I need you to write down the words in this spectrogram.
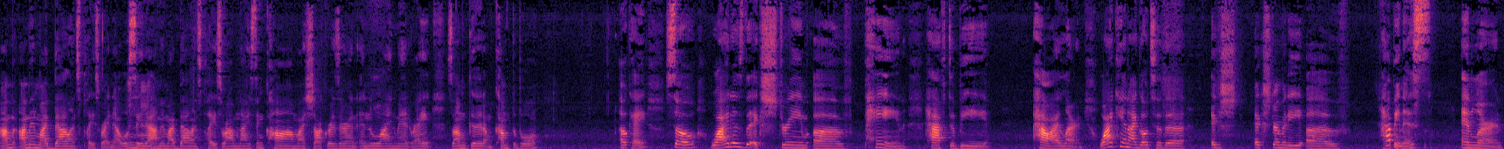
I'm I'm in my balance place right now. We'll say that mm-hmm. I'm in my balance place where I'm nice and calm, my chakras are in, in alignment, right? So I'm good, I'm comfortable. Okay, so why does the extreme of pain have to be how I learn? Why can't I go to the ex- extremity of happiness, Happiness. and learn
